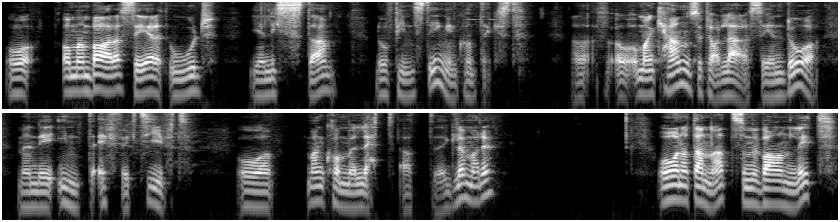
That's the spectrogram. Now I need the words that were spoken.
Och om man bara ser ett ord i en lista, då finns det ingen kontext. Och man kan såklart lära sig ändå, men det är inte effektivt. Och man kommer lätt att glömma det. Och något annat som är vanligt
